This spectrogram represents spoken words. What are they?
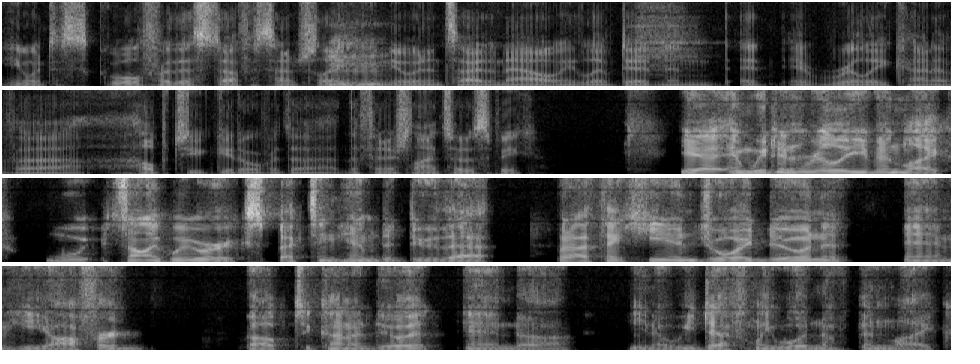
he went to school for this stuff essentially. He Mhm. knew it inside and out. He lived it and it, it really kind of uh, helped you get over the the finish line, so to speak. Yeah, and we didn't really even like. It's not like we were expecting him to do that, but I think he enjoyed doing it, and he offered up to kind of do it. And uh, you know, we definitely wouldn't have been like,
